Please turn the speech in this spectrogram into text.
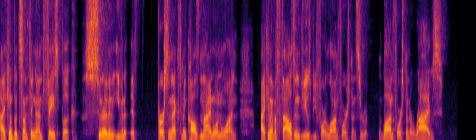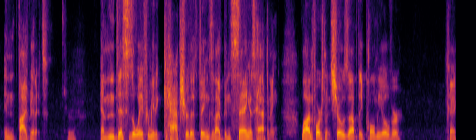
i can put something on facebook sooner than even if person next to me calls 911 i can have a thousand views before law enforcement law enforcement arrives in 5 minutes True. and this is a way for me to capture the things that i've been saying is happening law enforcement shows up they pull me over Okay.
